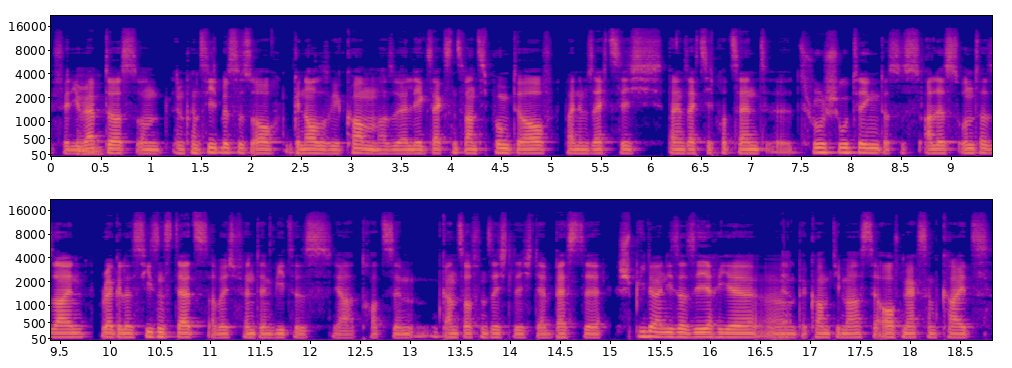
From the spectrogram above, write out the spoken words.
für die mhm. Raptors und im Prinzip ist es auch genauso gekommen. Also er legt 26 Punkte auf bei einem 60, bei einem 60 Prozent äh, True Shooting. Das ist alles unter seinen Regular Season Stats, aber ich finde, Embiid ist ja trotzdem ganz offensichtlich der beste Spieler in dieser Serie, äh, ja. bekommt die meiste Aufmerksamkeit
